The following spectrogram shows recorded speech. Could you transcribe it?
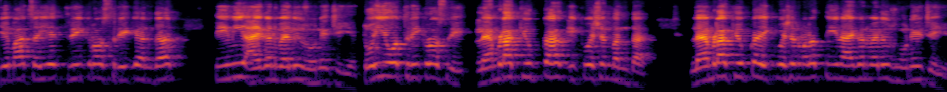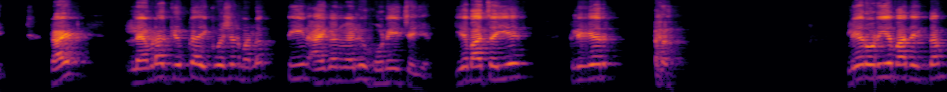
ये बात सही है थ्री क्रॉस थ्री के अंदर तीन ही आइगन वैल्यूज़ होनी चाहिए। तो ही वो three cross three lambda cube का इक्वेशन बनता है। लैमडा क्यूब का इक्वेशन मतलब तीन आइगन वैल्यूज़ होनी चाहिए। राइट लैमडा क्यूब का इक्वेशन मतलब तीन आइगन वैल्यू होनी चाहिए। ये बात है क्लियर क्लियर हो रही है बात एकदम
